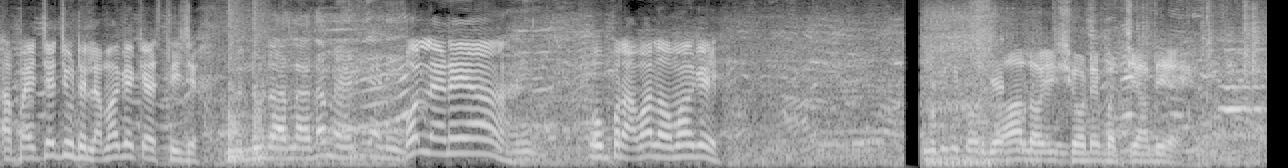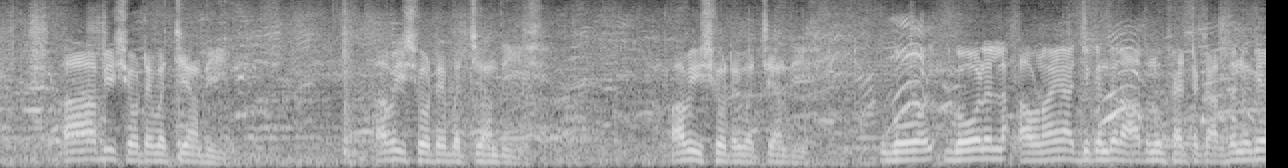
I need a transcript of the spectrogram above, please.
ਆਪਾਂ ਇੱਥੇ ਝੂਟੇ ਲਵਾਂਗੇ ਕਿਸ਼ਤੀ 'ਚ। ਮੈਨੂੰ ਡਰ ਲੱਗਦਾ ਮੈਂ ਨਹੀਂ ਜਾਣੀ। ਉਹ ਲੈਣੇ ਆ ਉਹ ਭਰਾਵਾ ਲਵਾਂਗੇ। ਆ ਲਓ ਜੀ ਛੋਟੇ ਬੱਚਿਆਂ ਦੇ। ਆ ਵੀ ਛੋਟੇ ਬੱਚਿਆਂ ਦੀ। ਆ ਵੀ ਛੋਟੇ ਬੱਚਿਆਂ ਦੀ। ਆ ਵੀ ਛੋਟੇ ਬੱਚਿਆਂ ਦੀ। ਗੋਲ ਗੋਲ ਲ- ਆਉਣਾ ਹੈ ਅੱਜ ਕਹਿੰਦੇ ਰਾਤ ਨੂੰ ਫਿੱਟ ਕਰ ਦੇਣਗੇ।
